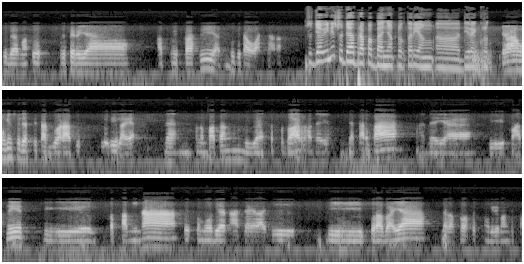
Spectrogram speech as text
sudah masuk kriteria administrasi, ya tentu kita wawancara. Sejauh ini sudah berapa banyak dokter yang uh, direkrut? Ya mungkin sudah sekitar 200 lebih lah ya. Dan penempatan juga tersebar, ada yang di Jakarta, ada yang di Atlet, di Pertamina, terus kemudian ada lagi di Surabaya dalam proses pengiriman kita.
